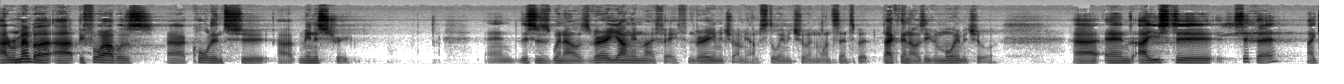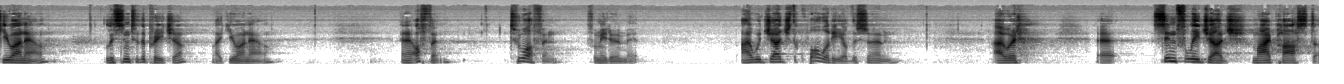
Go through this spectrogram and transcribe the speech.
I remember uh, before I was uh, called into uh, ministry, and this is when I was very young in my faith and very immature. I mean, I'm still immature in one sense, but back then I was even more immature. Uh, and I used to sit there, like you are now, listen to the preacher, like you are now, and often, too often for me to admit, I would judge the quality of the sermon. I would uh, sinfully judge my pastor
